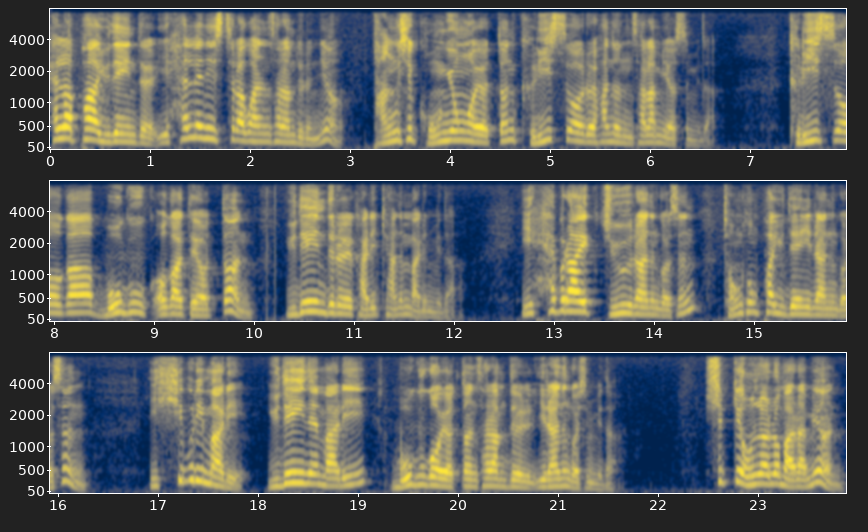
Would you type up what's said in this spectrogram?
헬라파 유대인들, 이 Hellenist라고 하는 사람들은요, 당시 공용어였던 그리스어를 하는 사람이었습니다. 그리스어가 모국어가 되었던 유대인들을 가리켜 하는 말입니다. 이 헤브라이크 주라는 것은 정통파 유대인이라는 것은 이 히브리 말이 유대인의 말이 모국어였던 사람들이라는 것입니다. 쉽게 오늘날로 말하면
